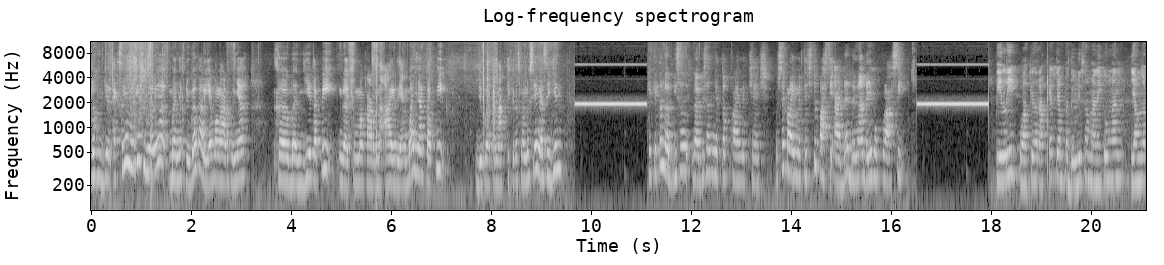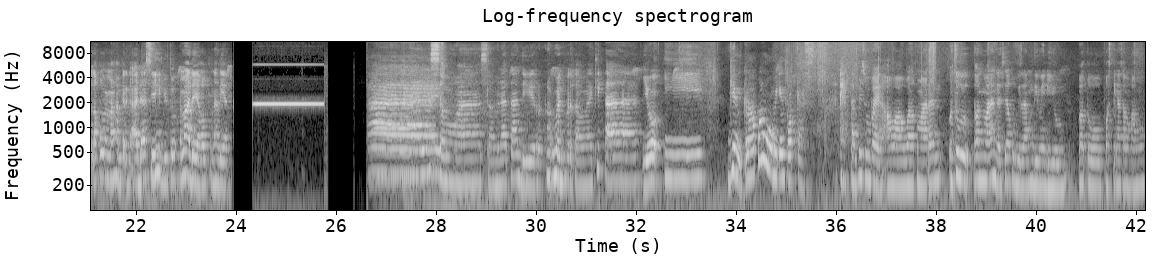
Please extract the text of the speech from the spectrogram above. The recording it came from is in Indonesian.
curah hujan ekstrim mungkin sebenarnya banyak juga kali ya pengaruhnya ke banjir tapi nggak cuma karena air yang banyak tapi juga karena aktivitas manusia nggak sih Jin? Ya kita nggak bisa nggak bisa nyetop climate change. Maksudnya climate change itu pasti ada dengan adanya populasi. pilih wakil rakyat yang peduli sama lingkungan yang menurut aku memang hampir gak ada sih gitu emang ada yang aku pernah lihat Hai semua selamat datang di rekaman pertama kita Yoi. Gin, kenapa mau bikin podcast? eh tapi sumpah ya awal-awal kemarin waktu tahun kemarin gak sih aku bilang di medium waktu postingan sama kamu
